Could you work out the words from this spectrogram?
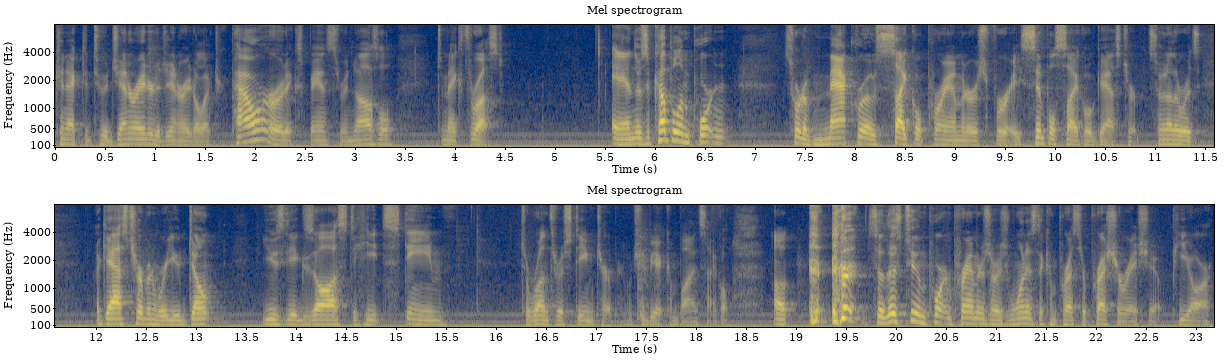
connected to a generator to generate electric power or it expands through a nozzle to make thrust. And there's a couple important sort of macro cycle parameters for a simple cycle gas turbine. So in other words, a gas turbine where you don't use the exhaust to heat steam to run through a steam turbine, which would be a combined cycle. Uh, so those two important parameters are one is the compressor pressure ratio, PR,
